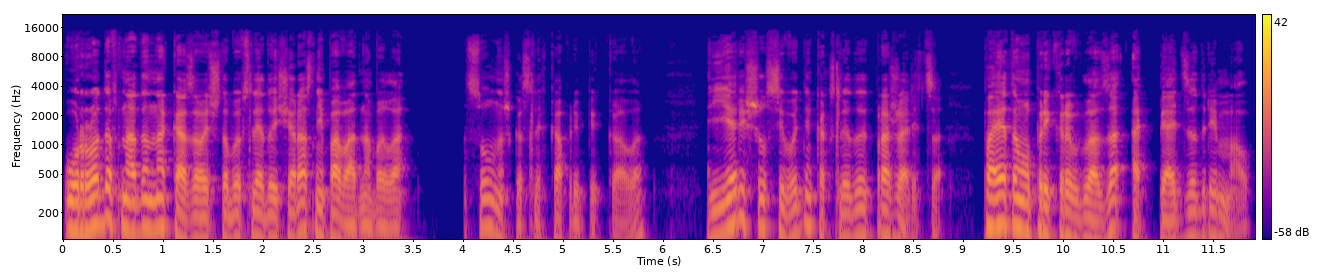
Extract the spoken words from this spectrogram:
Уродов надо наказывать, чтобы в следующий раз неповадно было. Солнышко слегка припекало, и я решил сегодня как следует прожариться, поэтому, прикрыв глаза, опять задремал.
